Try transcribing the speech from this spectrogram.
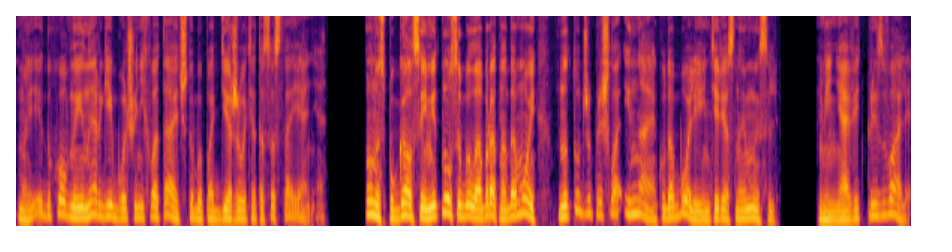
Моей духовной энергии больше не хватает, чтобы поддерживать это состояние. Он испугался и метнулся было обратно домой, но тут же пришла иная, куда более интересная мысль. Меня ведь призвали.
